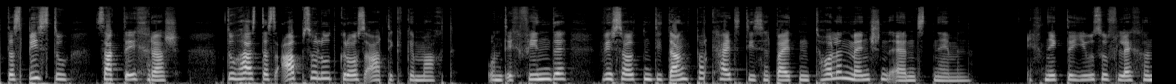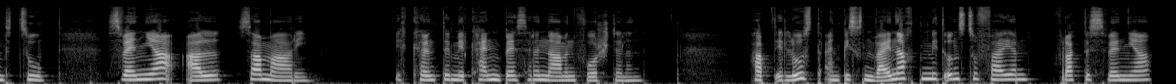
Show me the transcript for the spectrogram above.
das bist du, sagte ich rasch. Du hast das absolut großartig gemacht und ich finde, wir sollten die Dankbarkeit dieser beiden tollen Menschen ernst nehmen. Ich nickte Yusuf lächelnd zu. Svenja al-Samari. Ich könnte mir keinen besseren Namen vorstellen. Habt ihr Lust, ein bisschen Weihnachten mit uns zu feiern? fragte Svenja,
